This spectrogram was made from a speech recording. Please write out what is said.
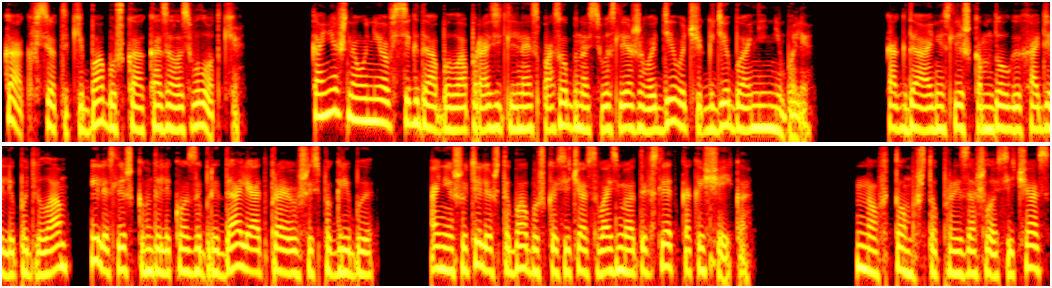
Как все-таки бабушка оказалась в лодке? Конечно, у нее всегда была поразительная способность выслеживать девочек, где бы они ни были. Когда они слишком долго ходили по делам или слишком далеко забредали, отправившись по грибы, они шутили, что бабушка сейчас возьмет их след, как ищейка. Но в том, что произошло сейчас,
